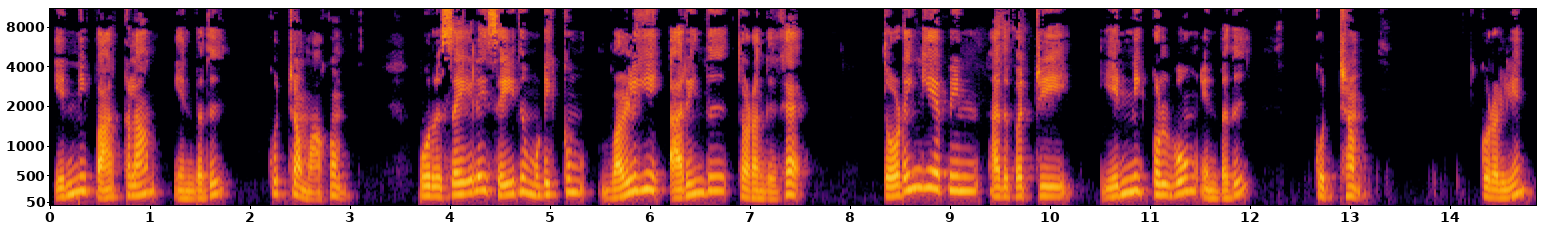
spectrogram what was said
எண்ணி பார்க்கலாம் என்பது குற்றமாகும். ஒரு செயலை செய்து முடிக்கும் வழியை அறிந்து தொடங்குக. தொடங்கிய பின் அது பற்றி எண்ணிக்கொள்வோம் என்பது குற்றம். குரல் எண்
